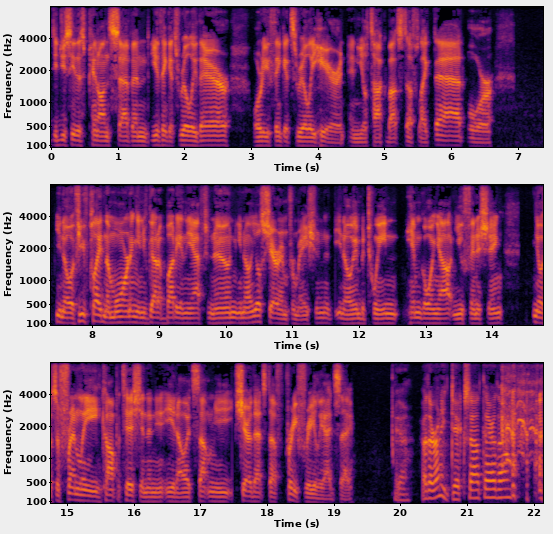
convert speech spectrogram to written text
did you see this pin on seven? Do you think it's really there? Or do you think it's really here? And, and, you'll talk about stuff like that. Or, you know, if you've played in the morning and you've got a buddy in the afternoon, you know, you'll share information, you know, in between him going out and you finishing. You know, it's a friendly competition and, you know, it's something you share that stuff pretty freely, I'd say. Yeah. Are there any dicks out there though?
